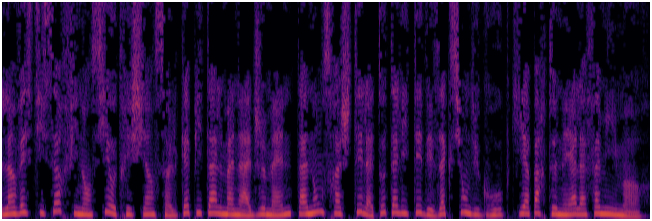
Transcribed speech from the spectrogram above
L'investisseur financier autrichien Sol Capital Management annonce racheter la totalité des actions du groupe qui appartenaient à la famille Mort.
